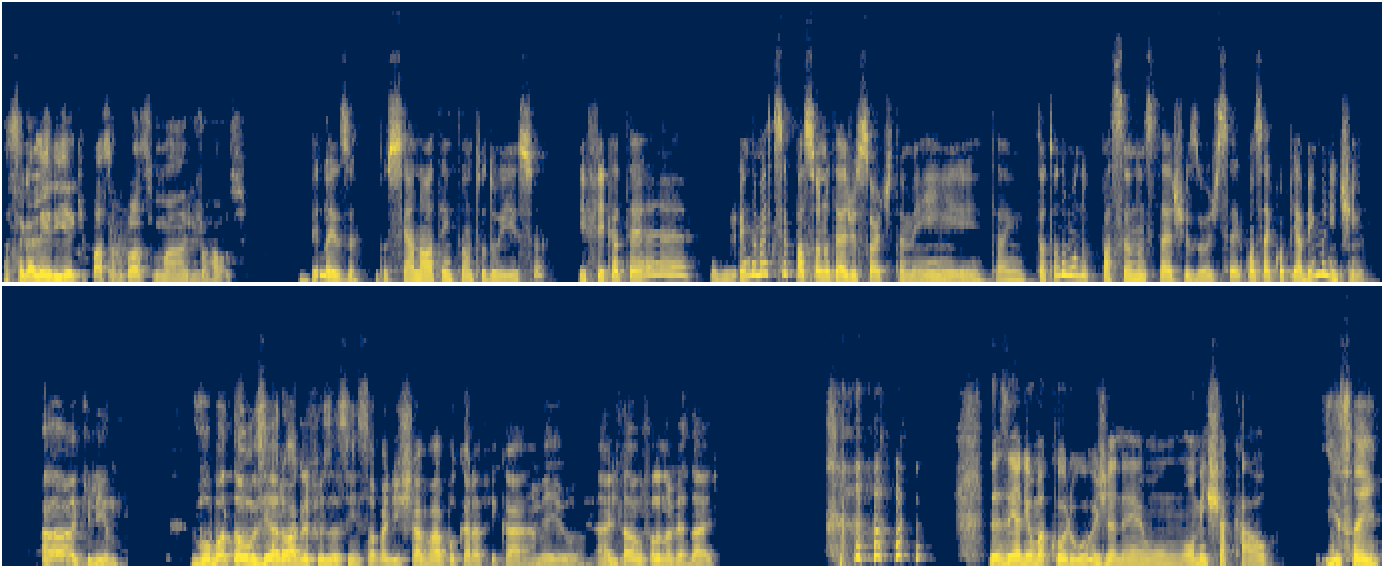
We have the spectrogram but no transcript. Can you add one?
essa galeria que passa próxima a Jojo House. Beleza. Você anota então tudo isso e fica até. Ainda mais que você passou no teste de sorte também e tá, em- tá todo mundo passando nos testes hoje, você consegue copiar bem bonitinho. Ah, que lindo. Vou botar uns hieróglifos assim, só pra deschavar pro cara ficar meio. Ah, ele tava falando a verdade. Desenha ali uma coruja, né? Um homem chacal. Isso aí.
